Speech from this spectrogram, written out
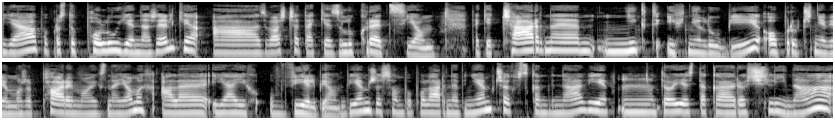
ja po prostu poluję na żelki, a zwłaszcza takie z lukrecją. Takie czarne, nikt ich nie lubi, oprócz, nie wiem, może pary moich znajomych, ale ja ich uwielbiam. Wiem, że są popularne w Niemczech, w Skandynawii. To jest taka roślina,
